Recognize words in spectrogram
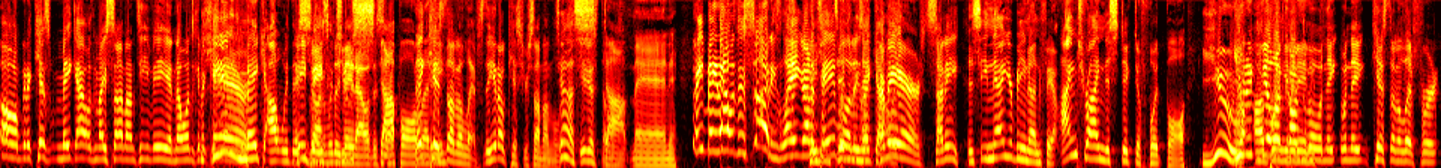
Oh, I'm going to kiss, make out with my son on TV, and no one's going to care. He didn't make out with his son. He son. basically made out with his stop son. already? They kissed on the lips. You don't kiss your son on the just, lips. You just don't. stop, man. He made out with his son. He's laying on a He table and he's like, "Come with- here, sonny." See, now you're being unfair. I'm trying to stick to football. You, You didn't feel uncomfortable when they when they kissed on the lips for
